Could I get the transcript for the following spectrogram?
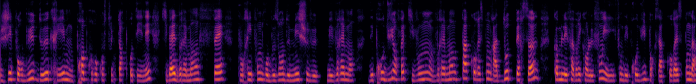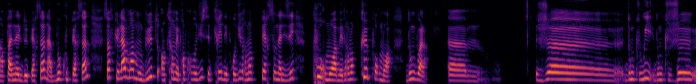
j'ai pour but de créer mon propre reconstructeur protéiné qui va être vraiment fait pour répondre aux besoins de mes cheveux. Mais vraiment, des produits en fait qui vont vraiment pas correspondre à d'autres personnes comme les fabricants le font et ils font des produits pour que ça corresponde à un panel de personnes, à beaucoup de personnes. Sauf que là, moi, mon but en créant mes propres produits, c'est de créer des produits vraiment personnalisés pour moi, mais vraiment que pour moi. Donc voilà. Je donc oui, donc je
